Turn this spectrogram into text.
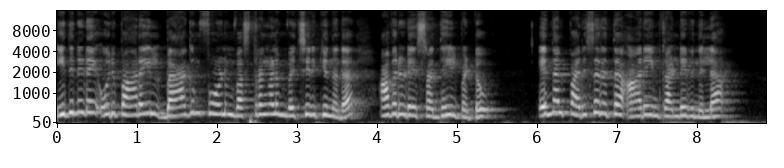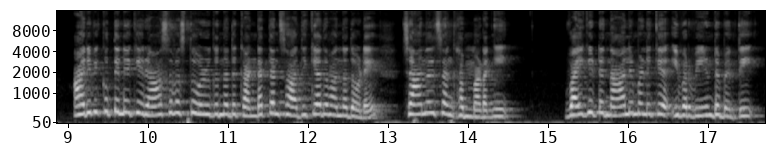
ഇതിനിടെ ഒരു പാറയിൽ ബാഗും ഫോണും വസ്ത്രങ്ങളും വെച്ചിരിക്കുന്നത് അവരുടെ ശ്രദ്ധയിൽപ്പെട്ടു. എന്നാൽ പരിസരത്ത് ആരെയും കണ്ടിരുന്നില്ല. അരുവിക്കുത്തിലേക്ക് രാസവസ്തു ഒഴുകുന്നത് കണ്ടെത്താൻ സാധിക്കാതെ വന്നതോടെ ചാനൽ സംഘം മടങ്ങി. വൈകിട്ട് നാലു മണിക്ക് ഇവർ വീണ്ടും എത്തി.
